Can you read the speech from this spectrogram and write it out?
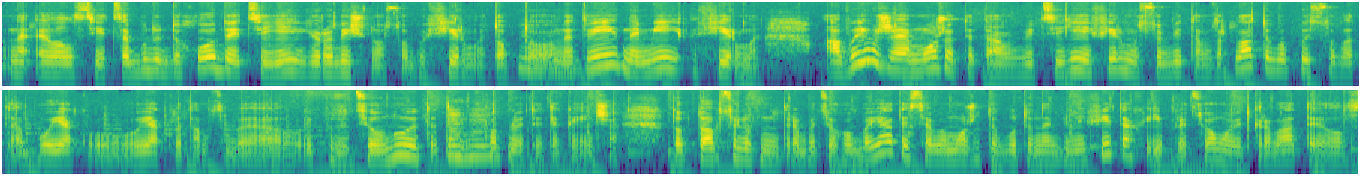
на LLC – це будуть доходи цієї юридичної особи, фірми. Тобто Мгм. не твій, не мій, а фірми. А ви вже можете там від цієї фірми собі там зарплату виписувати, або як, як ви там себе і позиціонуєте, там оформлюєте і таке інше. Тобто абсолютно не треба цього боятися. Ви можете бути на бенефітах і при цьому відкривати LLC.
